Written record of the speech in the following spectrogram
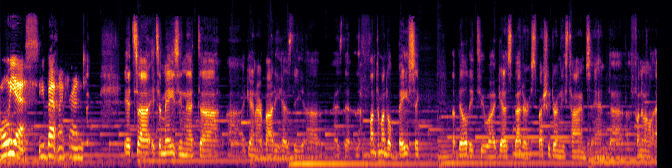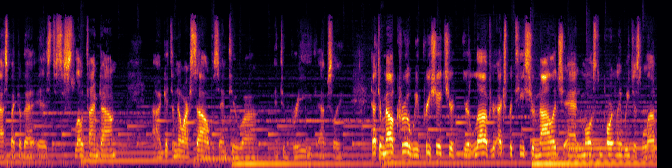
Oh yes, you bet, my friend. It's uh, it's amazing that uh, uh, again our body has the uh, has the, the fundamental basic ability to uh, get us better, especially during these times. And uh, a fundamental aspect of that is just to slow time down, uh, get to know ourselves, and to uh, and to breathe. Absolutely. Dr. Mel Krug, we appreciate your, your love, your expertise, your knowledge, and most importantly, we just love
